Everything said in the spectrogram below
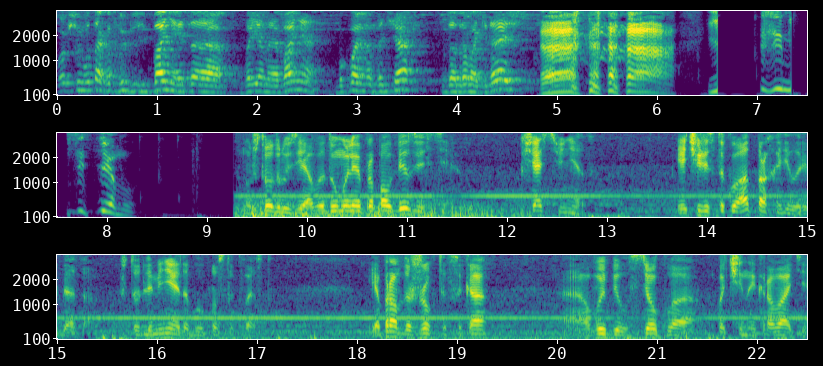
В общем, вот так вот выглядит баня. Это военная баня. Буквально за час туда дрова кидаешь. Режим систему. Ну что, друзья, вы думали, я пропал без вести? К счастью, нет. Я через такой ад проходил, ребята, что для меня это был просто квест. Я правда сжег ТЦК, выбил стекла бочиной кровати,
